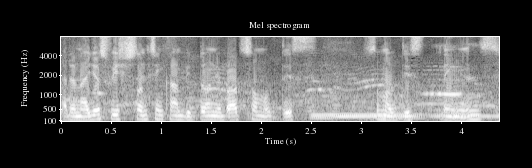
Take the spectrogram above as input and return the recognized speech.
I don't know. I just wish something can be done about some of this, some of these things.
